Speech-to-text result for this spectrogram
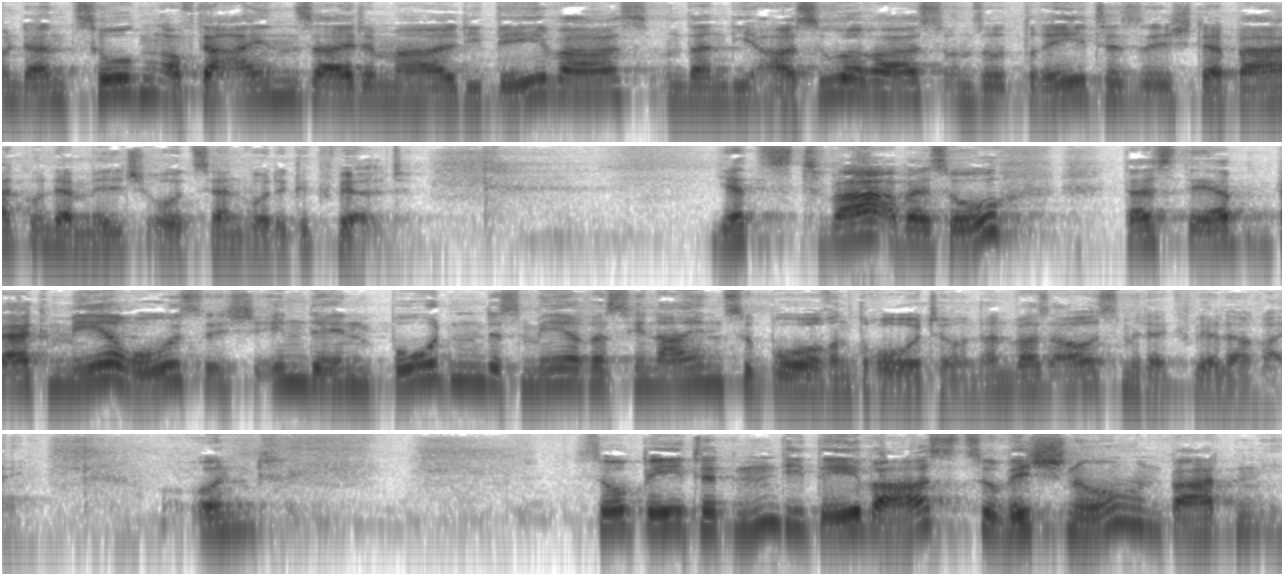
und dann zogen auf der einen Seite mal die Devas und dann die Asuras und so drehte sich der Berg und der Milchozean wurde gequirlt. Jetzt war aber so, dass der Berg Meru sich in den Boden des Meeres hineinzubohren drohte und dann war es aus mit der Quirlerei. Und so beteten die Devas zu Vishnu und baten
